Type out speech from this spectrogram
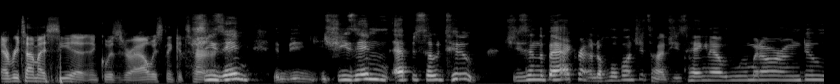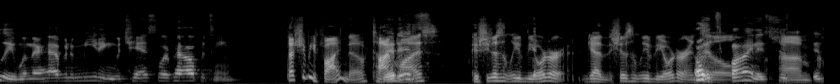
every time I see an Inquisitor, I always think it's her. She's in. She's in episode two. She's in the background a whole bunch of times. She's hanging out with Luminara Unduli when they're having a meeting with Chancellor Palpatine. that should be fine though, time wise, because she doesn't leave the order. Yeah, she doesn't leave the order until. Oh, it's fine. It's just um, it's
